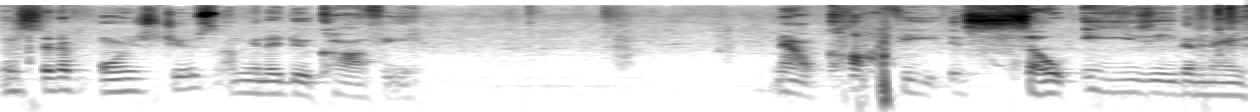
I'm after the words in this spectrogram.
Instead of orange juice, I'm gonna do coffee. Now, coffee is so easy to make.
